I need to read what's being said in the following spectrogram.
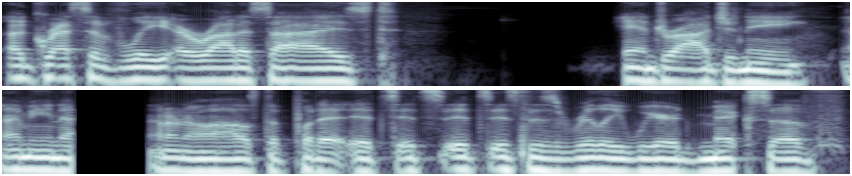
aggressively eroticized androgyny. I mean, I don't know how else to put it. It's it's it's it's this really weird mix of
